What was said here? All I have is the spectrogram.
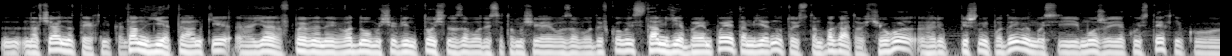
навчальна техніка. Там є танки. Е, Я впевнений в одному, що він точно заводиться, тому що я його заводив колись. Там є БМП, там є, ну тобто там багато чого. Говорю, пішли, подивимось, і може якусь техніку е,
